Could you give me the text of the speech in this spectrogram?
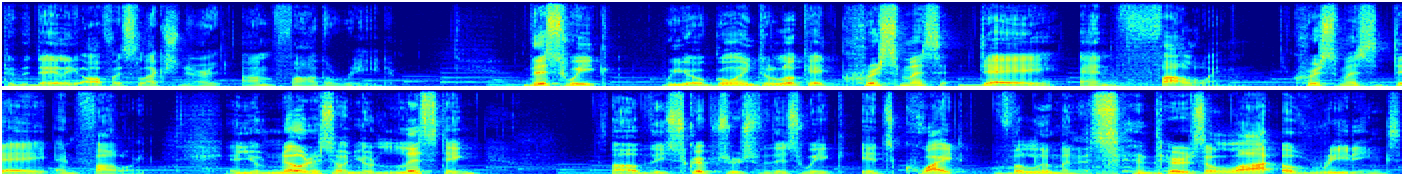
to the Daily Office Lectionary. I'm Father Reed. This week, we are going to look at Christmas Day and following. Christmas Day and following. And you'll notice on your listing of the scriptures for this week, it's quite voluminous. There's a lot of readings.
